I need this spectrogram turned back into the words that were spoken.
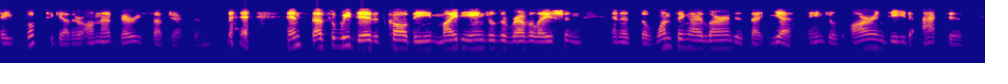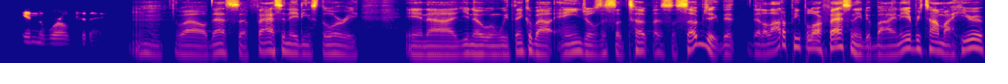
a book together on that very subject? And hence, that's what we did. It's called The Mighty Angels of Revelation. And it's the one thing I learned is that, yes, angels are indeed active in the world today. Mm, wow, that's a fascinating story, and uh, you know when we think about angels, it's a it's a subject that that a lot of people are fascinated by. And every time I hear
